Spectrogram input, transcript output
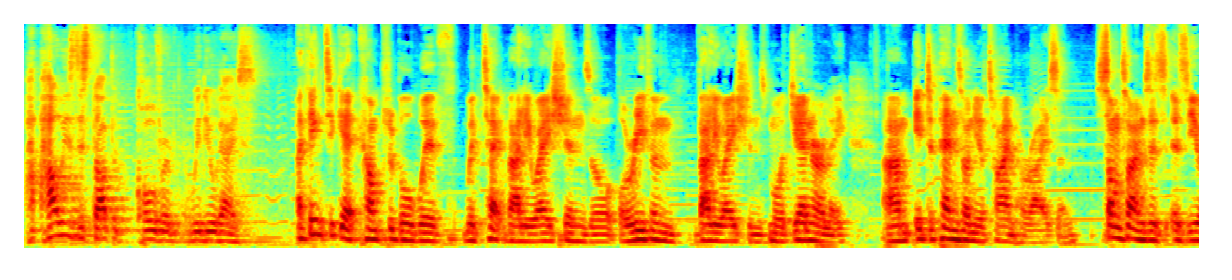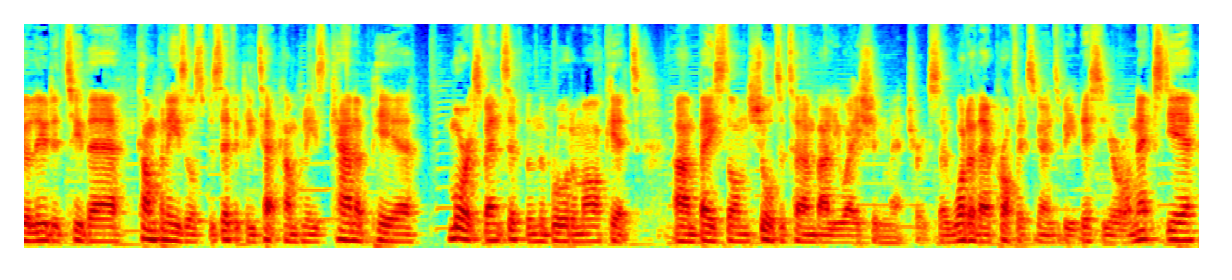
How is this topic covered with you guys? I think to get comfortable with with tech valuations or, or even valuations more generally, Um, it depends on your time horizon. Sometimes, as, as you alluded to there, companies or specifically tech companies can appear more expensive than the broader market um, based on shorter term valuation metrics. So, what are their profits going to be this year or next year?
